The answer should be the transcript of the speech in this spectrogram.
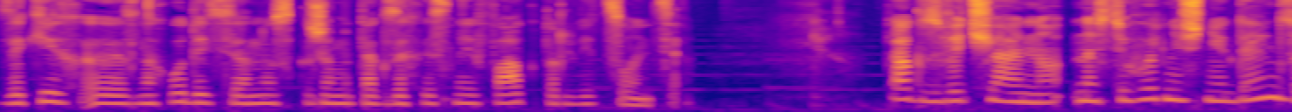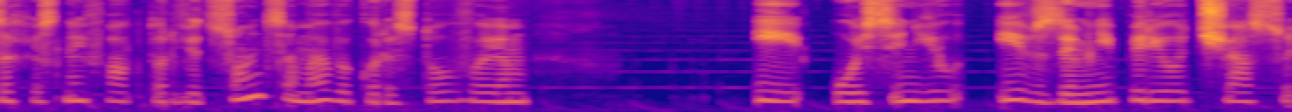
з яких е, знаходиться, ну скажімо так, захисний фактор від сонця? Так, звичайно, на сьогоднішній день захисний фактор від сонця ми використовуємо і осінню, і в зимній період часу,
